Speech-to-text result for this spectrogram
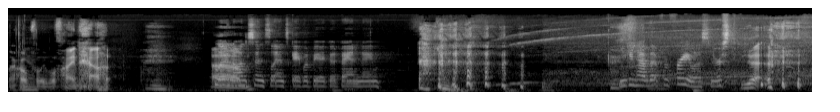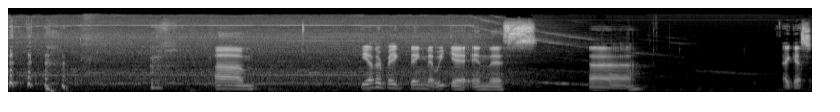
or hopefully we'll find out. Blue Um, Nonsense Landscape would be a good band name. you can have that for free, listeners. Yeah. um, the other big thing that we get in this, uh, I guess,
